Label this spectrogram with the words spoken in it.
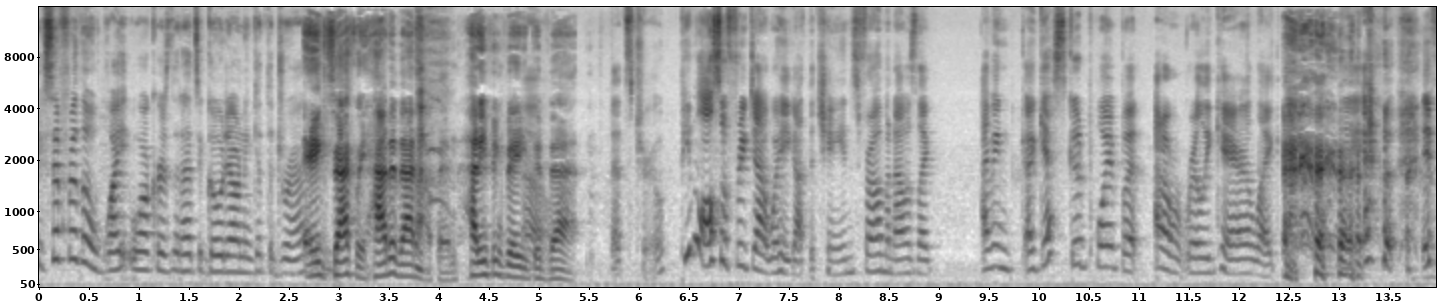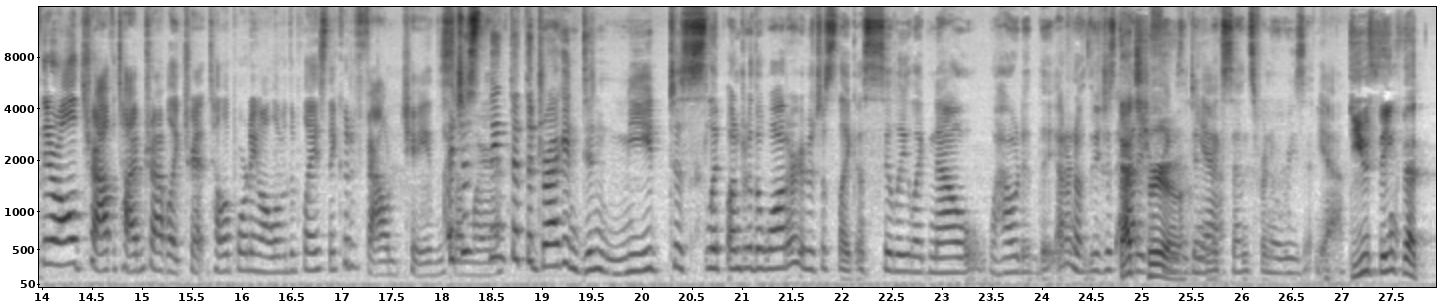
Except for the White Walkers that had to go down and get the dragon. Exactly. How did that happen? How do you think they Oh. did that? That's true. People also freaked out where he got the chains from, and I was like, I mean, I guess good point, but I don't really care. Like, if they're all travel time travel, like tra- teleporting all over the place, they could have found chains. I just think that the dragon didn't need to slip under the water. It was just like a silly, like now, how did they? I don't know. They just That's added true. things that didn't Yeah. make sense for no reason. yeah. Do you think that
